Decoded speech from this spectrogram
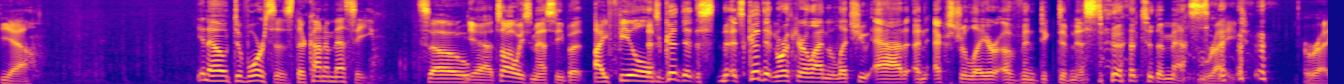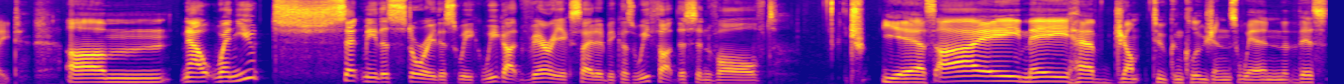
Yeah. You know, divorces. They're kind of messy. So Yeah, it's always messy, but I feel it's good that this, it's good that North Carolina lets you add an extra layer of vindictiveness to the mess. right. right. Um, Now, when you t- sent me this story this week, we got very excited because we thought this involved. tr- yes, I may have jumped to conclusions when this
